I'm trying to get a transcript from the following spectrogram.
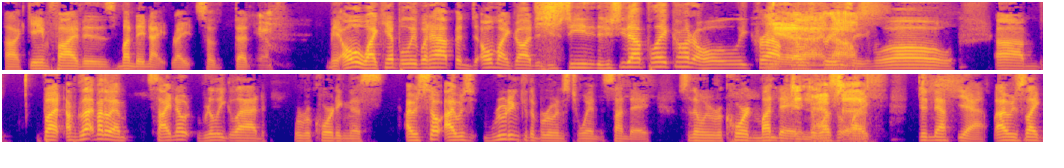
Uh, game five is Monday night, right? So that, Yeah. May- oh, I can't believe what happened. Oh my God. Did you see, did you see that play, Conor? Holy crap. Yeah, that was crazy. Whoa. Um, but I'm glad, by the way, I'm side note, really glad we're recording this. I was so, I was rooting for the Bruins to win Sunday. So then we record Monday. Didn't it wasn't to. like, didn't have, yeah, I was like,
